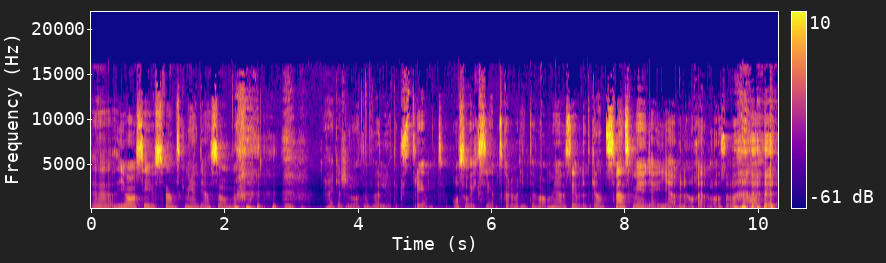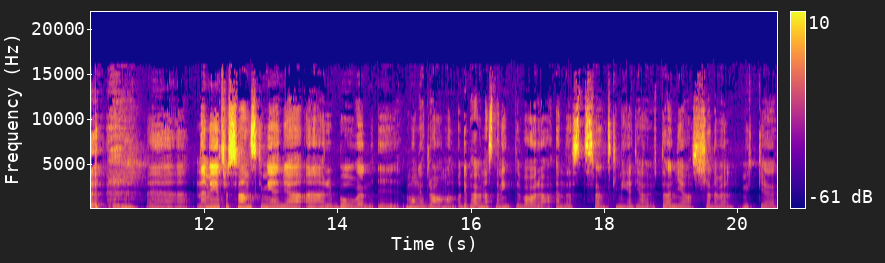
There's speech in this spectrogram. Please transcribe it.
Eh, Jag ser ju svensk media som... Det här kanske låter väldigt extremt. Och så extremt ska det väl inte vara, men jag ser väl lite grann. Svensk media är djävulen själv alltså. Eh, Nej, men jag tror svensk media är boven i många draman. Och det behöver nästan inte vara endast svensk media, utan jag känner väl mycket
